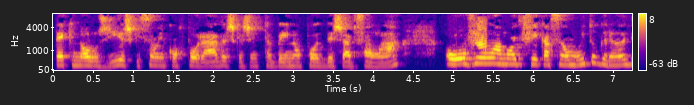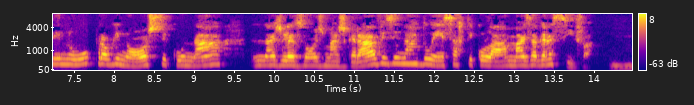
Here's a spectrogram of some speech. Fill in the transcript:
tecnologias que são incorporadas, que a gente também não pode deixar de falar, houve uma modificação muito grande no prognóstico, na, nas lesões mais graves e na doença articular mais agressiva. Uhum.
